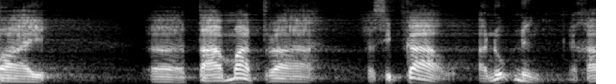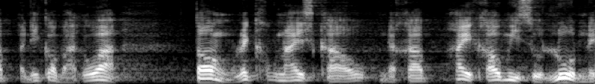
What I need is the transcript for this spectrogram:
บายตามมาตรา 19 อนุหนึ่งนะครับ อันนี้ก็หมายความว่าต้อง recognize เขานะครับ ให้เขามีส่วนร่วมใน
